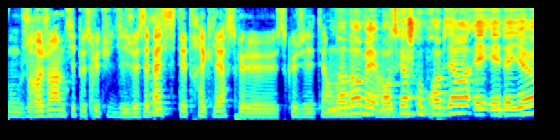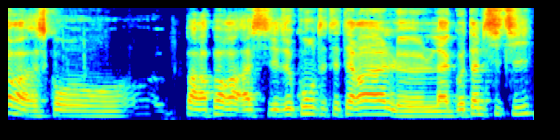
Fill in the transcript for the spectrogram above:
donc je rejoins un petit peu ce que tu dis. Je ne sais pas si c'était très clair ce que, ce que j'ai été en Non, non, mais en tout cas, je comprends bien. Et, et d'ailleurs, ce qu'on par rapport à, ces deux contes, etc., la Gotham City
